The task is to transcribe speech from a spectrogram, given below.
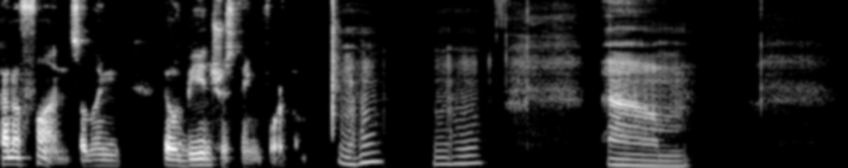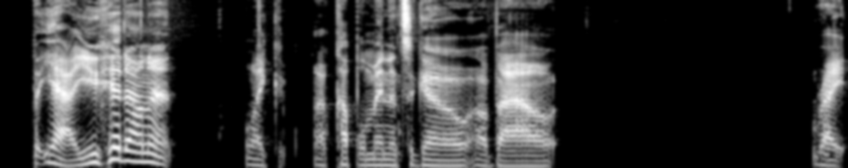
kind of fun, something that would be interesting for them. Mm-hmm. Mm-hmm. Um but yeah, you hit on it like a couple minutes ago about right.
